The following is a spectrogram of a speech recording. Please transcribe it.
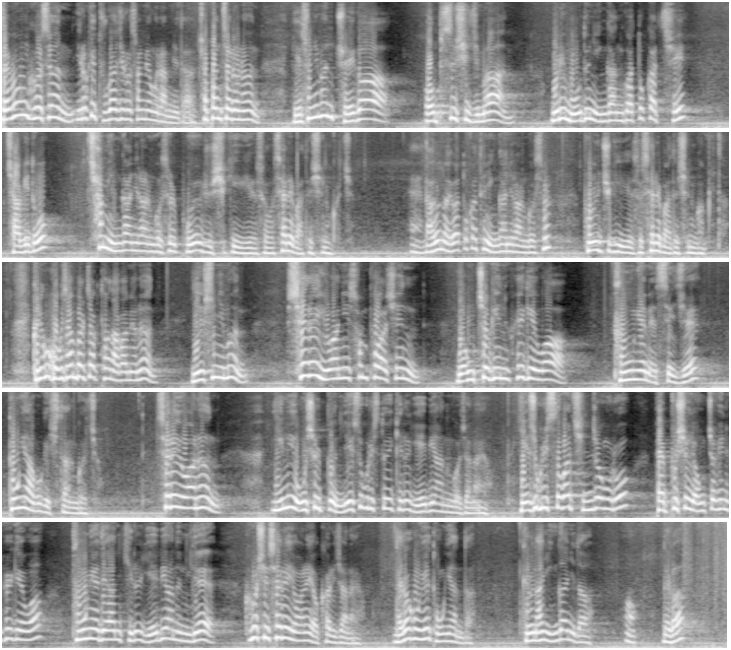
대부분 그것은 이렇게 두 가지로 설명을 합니다. 첫 번째로는 예수님은 죄가 없으시지만 우리 모든 인간과 똑같이 자기도 참 인간이라는 것을 보여주시기 위해서 세례 받으시는 거죠. 예, 나도 너희와 똑같은 인간이라는 것을 보여주기 위해서 세례 받으시는 겁니다. 그리고 거기서 한 발짝 더 나가면은 예수님은 세례 요한이 선포하신 영적인 회개와 부흥의 메시지에 동의하고 계시다는 거죠. 세례 요한은 이미 오실 분 예수 그리스도의 길을 예비하는 거잖아요. 예수 그리스도가 진정으로 베푸실 영적인 회개와 부흥에 대한 길을 예비하는 게 그것이 세례 요한의 역할이잖아요. 내가 거기에 동의한다. 그리고 난 인간이다. 어, 내가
